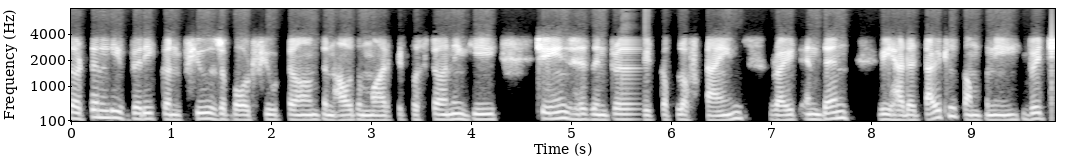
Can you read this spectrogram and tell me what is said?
certainly very confused about few terms and how the market was turning. He changed his interest rate a couple of times, right? And then we had a title company which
